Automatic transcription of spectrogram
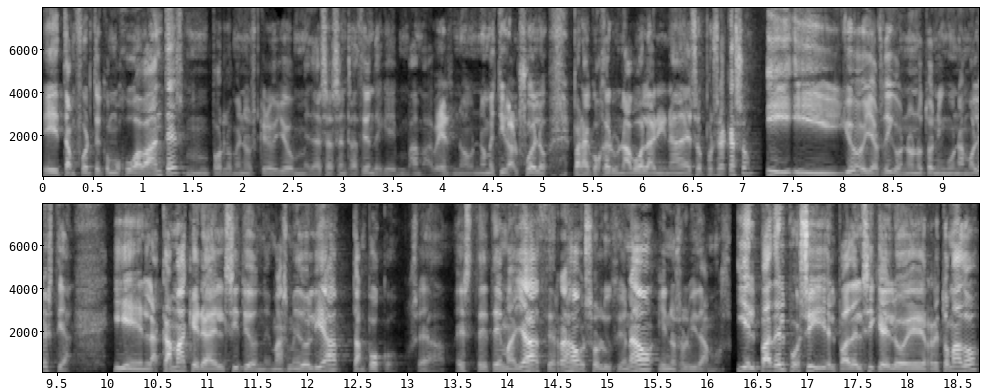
eh, tan fuerte como jugaba antes, mm, por lo menos creo yo, me da esa sensación de que, vamos a ver, no, no me tiro al suelo para coger una bola ni nada de eso por si acaso. Y, yo ya os digo, no noto ninguna molestia. Y en la cama, que era el sitio donde más me dolía, tampoco. O sea, este tema ya cerrado, solucionado y nos olvidamos. Y el pádel, pues sí, el pádel sí que lo he retomado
